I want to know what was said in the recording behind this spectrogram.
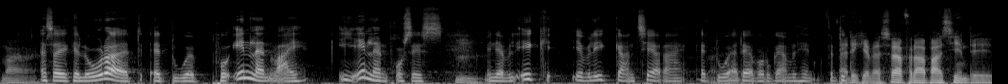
Nej, nej. Altså, jeg kan love dig, at, at du er på en eller anden vej, i en eller anden proces, Mm. men jeg vil ikke, jeg vil ikke garantere dig, at du er der, hvor du gerne vil hen. For det, Ja, det kan være svært for dig bare at sige, om det er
